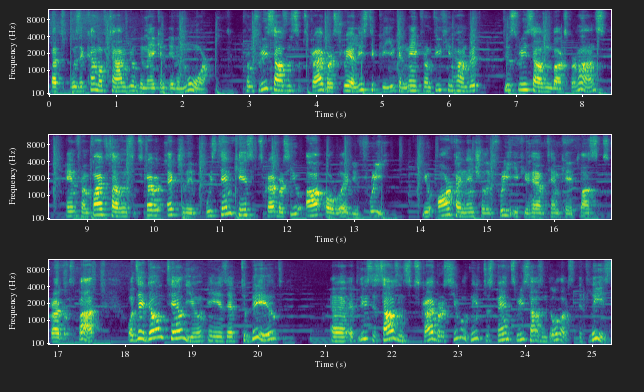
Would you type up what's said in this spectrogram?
but with the come of time, you'll be making even more. From 3,000 subscribers, realistically, you can make from 1,500 to 3,000 bucks per month, and from 5,000 subscribers, actually, with 10k subscribers, you are already free you are financially free if you have 10k plus subscribers. But what they don't tell you is that to build uh, at least a thousand subscribers, you will need to spend three thousand dollars at least.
